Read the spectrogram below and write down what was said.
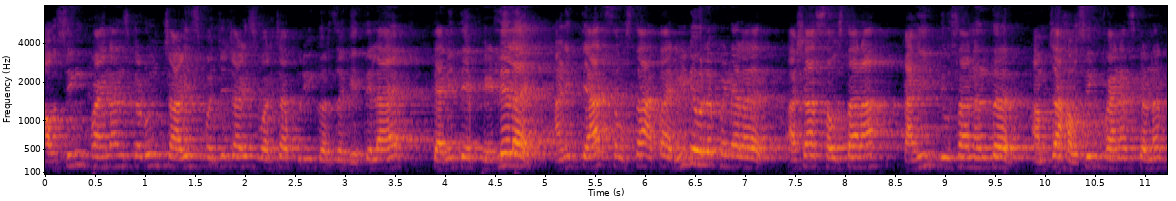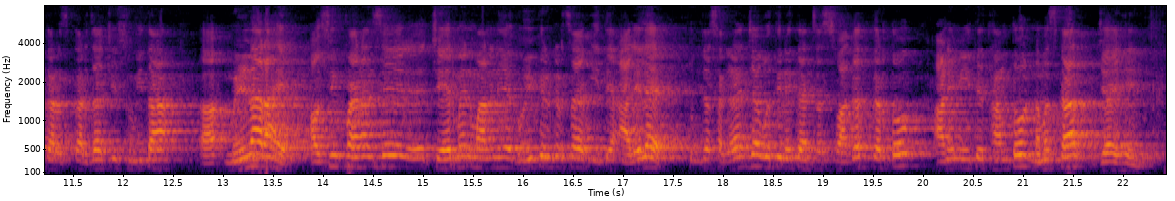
हाऊसिंग फायनान्सकडून चाळीस पंचेचाळीस वर्षापूर्वी कर्ज घेतलेलं आहे. त्यांनी ते फेडलेलं आहे. आणि त्याच संस्था आता रिडेव्हलपमेंट आहेत. अशा संस्थांना काही दिवसानंतर आमच्या हाऊसिंग फायनान्सकडनं कर्ज कर्जाची सुविधा मिळणार आहे. हाऊसिंग फायनान्सचे चेअरमॅन माननीय गोईकरकर साहेब इथे आलेले आहेत. तुमच्या सगळ्यांच्या वतीने त्यांचं स्वागत करतो आणि मी इथे थांबतो. नमस्कार जय हिंद.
